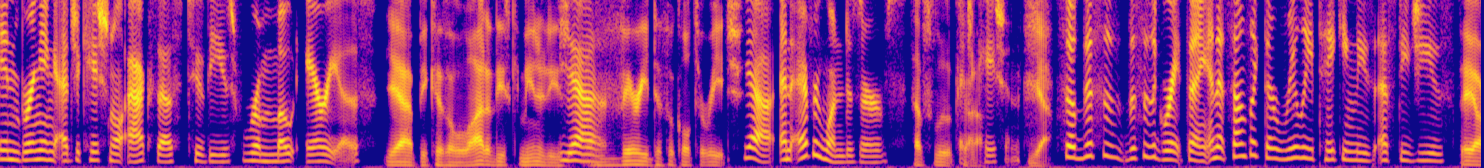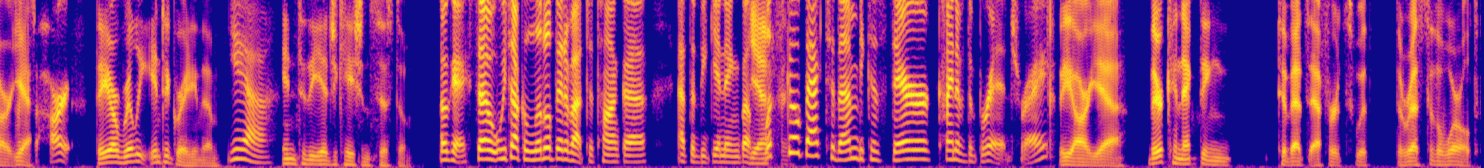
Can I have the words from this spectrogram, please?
In bringing educational access to these remote areas. Yeah, because a lot of these communities Yeah. are very difficult to reach. Yeah, and everyone deserves Absolute trial. education. Yeah, So this is this is a great thing, and it sounds like they're really taking these SDGs they are. Yeah, to heart. they are really integrating them Yeah. into the education system. Okay, so we talk a little bit about Tatanka at the beginning, but Yeah. let's go back to them because they're kind of the bridge, right? They are. Yeah, they're connecting Tibet's efforts with the rest of the world.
